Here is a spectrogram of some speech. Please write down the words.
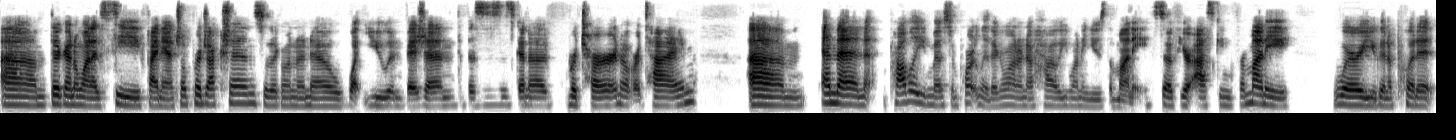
um, they're going to want to see financial projections. So they're going to know what you envision the business is going to return over time. Um, and then, probably most importantly, they're going to want to know how you want to use the money. So if you're asking for money, where are you going to put it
